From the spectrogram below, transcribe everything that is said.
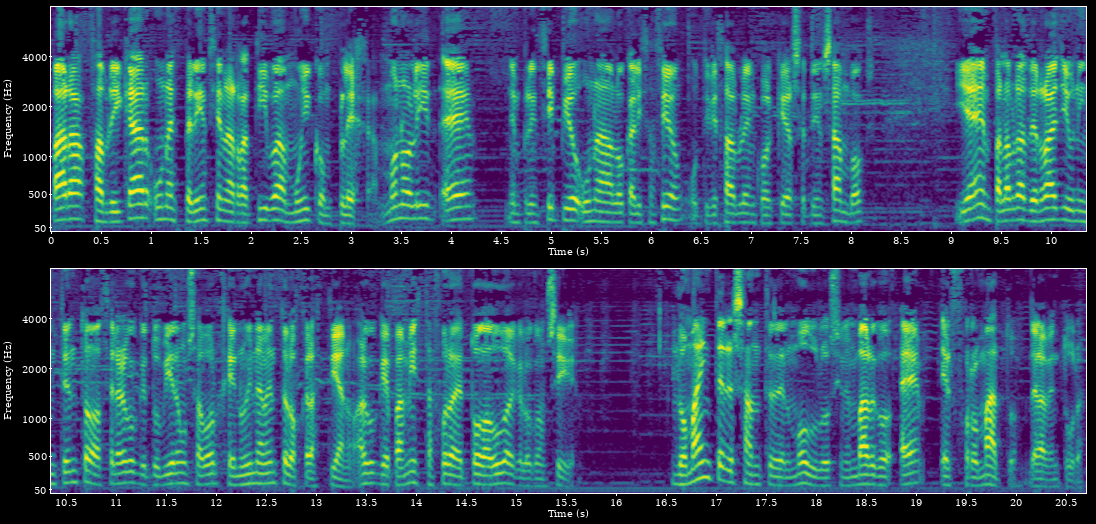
para fabricar una experiencia narrativa muy compleja. Monolith es en principio una localización utilizable en cualquier setting sandbox y es en palabras de Raji un intento de hacer algo que tuviera un sabor genuinamente los cristianos, algo que para mí está fuera de toda duda que lo consigue. Lo más interesante del módulo, sin embargo, es el formato de la aventura.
